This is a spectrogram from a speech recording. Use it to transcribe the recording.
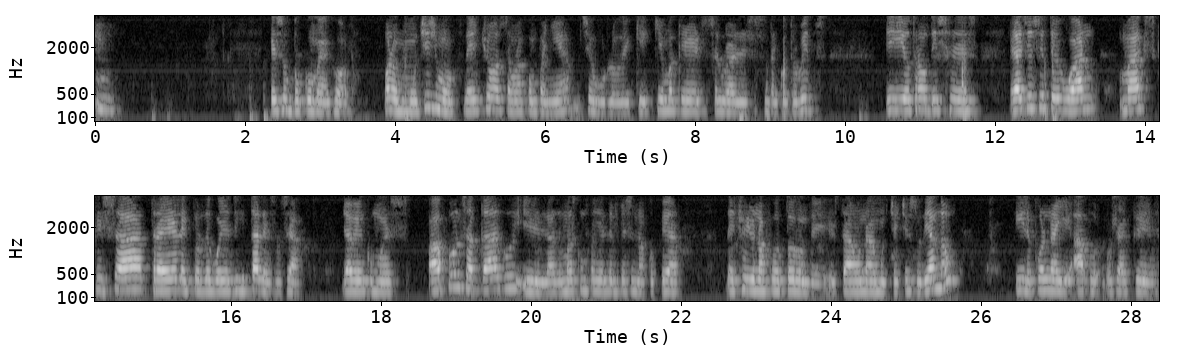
es un poco mejor. Bueno, muchísimo. De hecho, hasta una compañía se burló de que quién va a querer celulares de 64 bits. Y otra noticia es el iOS 7 One Max quizá traer el lector de huellas digitales, o sea, ya ven cómo es Apple saca algo y las demás compañías le empiezan a copiar. De hecho, hay una foto donde está una muchacha estudiando y le ponen ahí Apple, o sea que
